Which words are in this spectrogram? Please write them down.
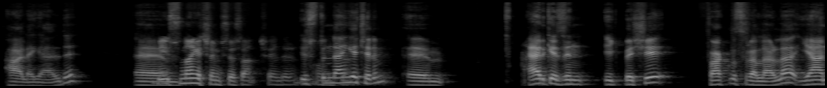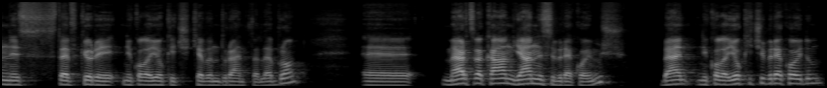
hale geldi. Ee, bir üstünden geçelim istiyorsan şeylerin. Üstünden geçelim. Ee, herkesin ilk 5'i farklı sıralarla Yannis, Steph Curry, Nikola Jokic, Kevin Durant ve LeBron. Ee, Mert ve Kaan Yannis'i bire koymuş. Ben Nikola Jokic'i bire koydum.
